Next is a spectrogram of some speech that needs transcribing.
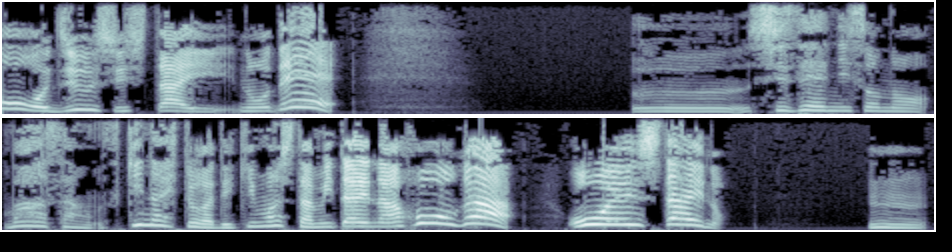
方を重視したいので、うーん、自然にその、まー、さん好きな人ができましたみたいな方が応援したいの。うん。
